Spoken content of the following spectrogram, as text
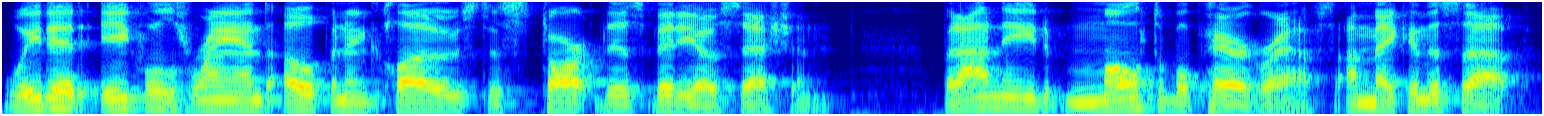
We did equals rand open and close to start this video session, but I need multiple paragraphs. I'm making this up.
